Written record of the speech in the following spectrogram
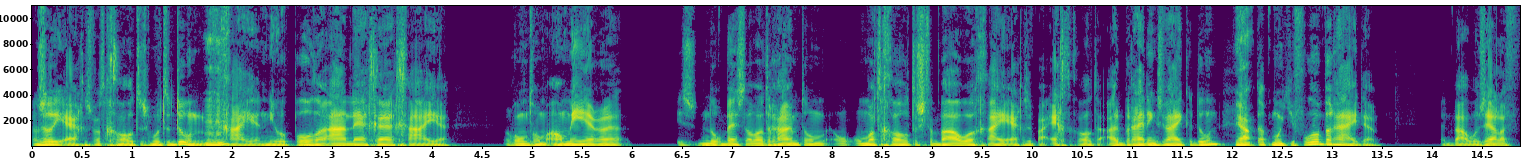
dan zul je ergens wat groters moeten doen. Ga je een nieuwe polder aanleggen? Ga je rondom Almere is nog best wel wat ruimte om, om wat groters te bouwen. Ga je ergens een paar echt grote uitbreidingswijken doen. Ja. Dat moet je voorbereiden. Het bouwen zelf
